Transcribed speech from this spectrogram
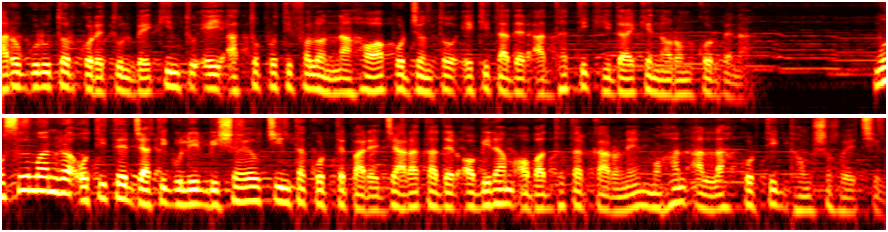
আরও গুরুতর করে তুলবে, কিন্তু এই আত্মপ্রতিফলন না হওয়া পর্যন্ত এটি তাদের আধ্যাত্মিক হৃদয়কে নরম করবে না। মুসলমানরা অতীতের জাতিগুলির বিষয়েও চিন্তা করতে পারে, যারা তাদের অবিরাম অবাধ্যতার কারণে মহান আল্লাহ কর্তৃক ধ্বংস হয়েছিল।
